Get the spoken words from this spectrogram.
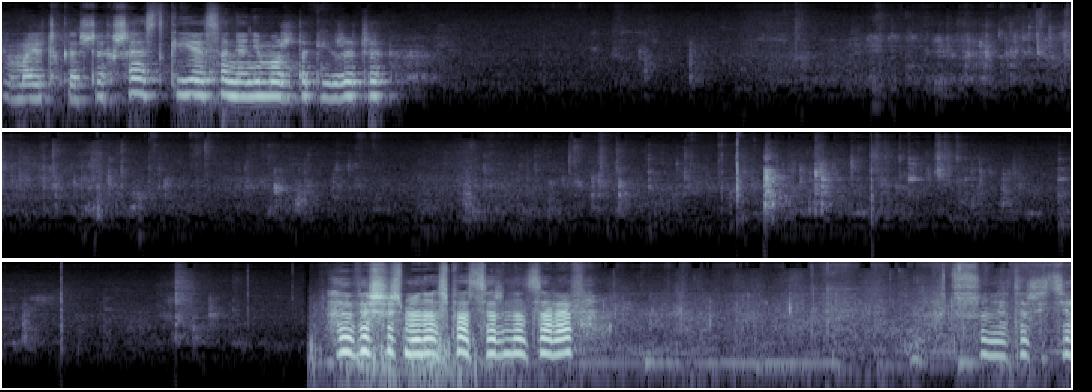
Majeczka jeszcze chrzęstki jest, Ania nie może takich rzeczy. Wyszliśmy na spacer nad zalew. Tu Sonia też idzie.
